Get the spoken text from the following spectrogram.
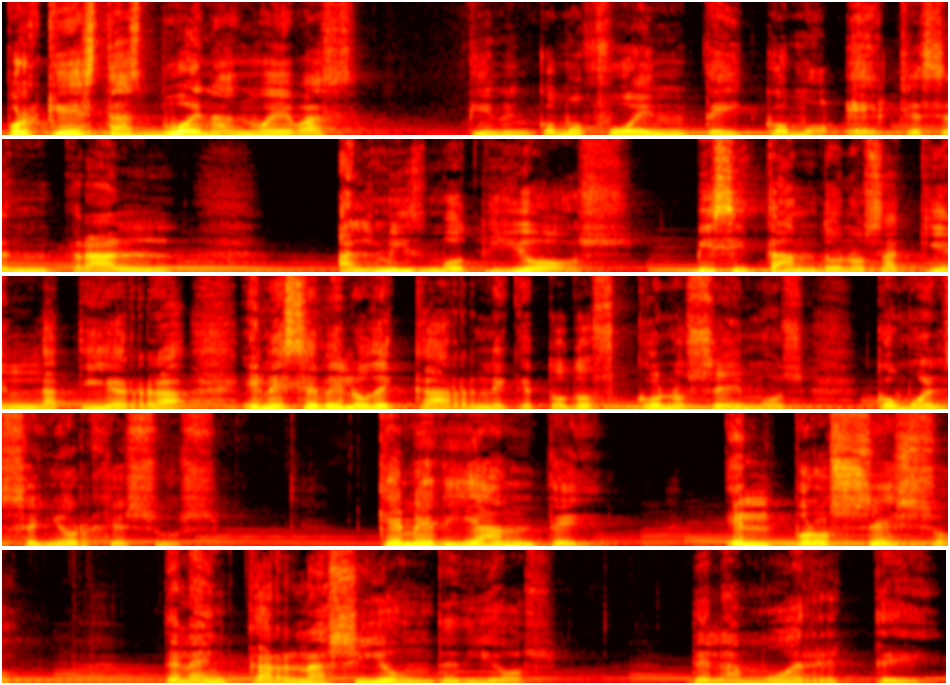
Porque estas buenas nuevas tienen como fuente y como eje central al mismo Dios, visitándonos aquí en la tierra, en ese velo de carne que todos conocemos como el Señor Jesús, que mediante el proceso de la encarnación de Dios, de la muerte,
